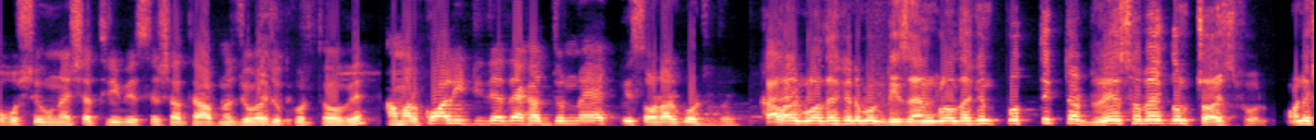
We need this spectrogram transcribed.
অবশ্যই উনাইশা থ্রি এর সাথে আপনার যোগাযোগ করতে হবে। আমার কোয়ালিটিটা দেখার জন্য এক পিস অর্ডার করবে কালারগুলো দেখেন এবং ডিজাইনগুলো দেখেন প্রত্যেকটা ড্রেস হবে একদম চয়েসফুল অনেক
